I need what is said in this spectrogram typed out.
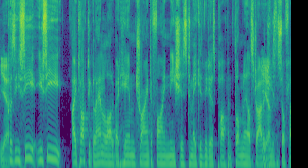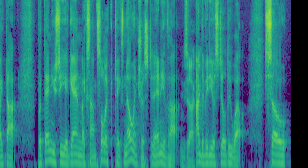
yeah. Because you see, you see, I talked to Glenn a lot about him trying to find niches to make his videos pop and thumbnail strategies Yeah. and stuff like that. But then you see again, like Sam Sulek takes no interest in any of that, Exactly. and the videos still do well. So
